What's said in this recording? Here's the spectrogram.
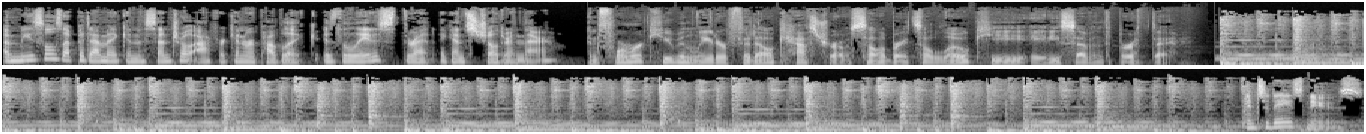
A measles epidemic in the Central African Republic is the latest threat against children there and former Cuban leader Fidel Castro celebrates a low key 87th birthday. In today's news,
